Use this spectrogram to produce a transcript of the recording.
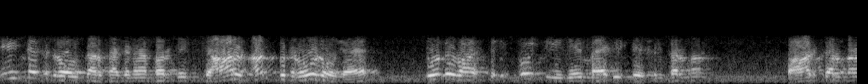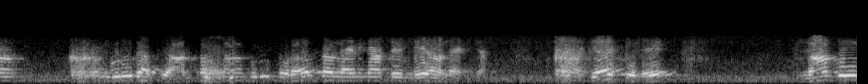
ਚੀਜ਼ ਤੇ ਕੰਟਰੋਲ ਕਰ ਸਕਦੇ ਹਾਂ, ਪਰ ਜੇ ਖਿਆਲ ਅਨਕੰਟਰੋਲ ਹੋ ਜਾਏ ਉਹਦੇ ਵਾਸਤੇ ਇੱਕੋ ਹੀ ਚੀਜ਼ ਹੈ ਮੈਡੀਟੇਸ਼ਨ ਕਰਨਾ, ਪਾਠ ਕਰਨਾ, ਗੁਰੂ ਦਾ ਧਿਆਨ ਕਰਨਾ ਗੁਰੂ ਤੋਂ ਰਹਿਤਾਂ ਲੈਣੀਆਂ ਤੇ ਮੇਰਾ ਲੈਣੀਆਂ ਜੈ ਕੋਲੇ ਨਾ ਕੋਈ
